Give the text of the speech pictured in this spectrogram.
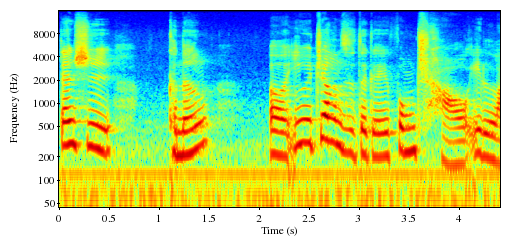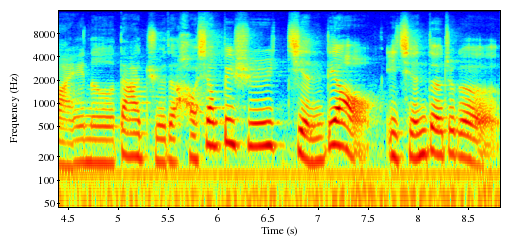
但是可能呃，因为这样子的个风潮一来呢，大家觉得好像必须剪掉以前的这个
